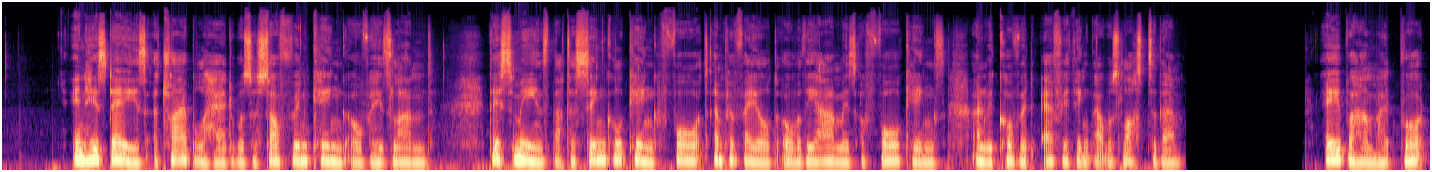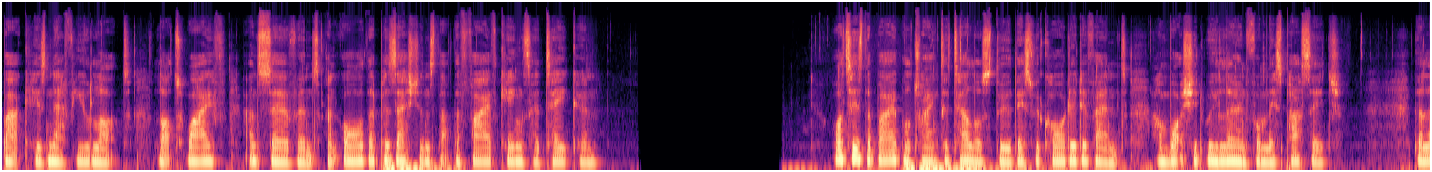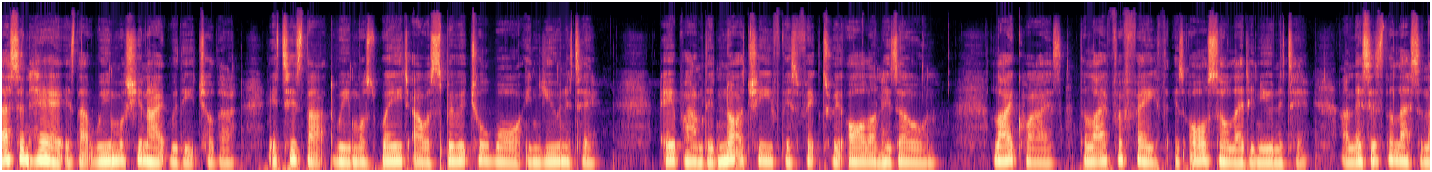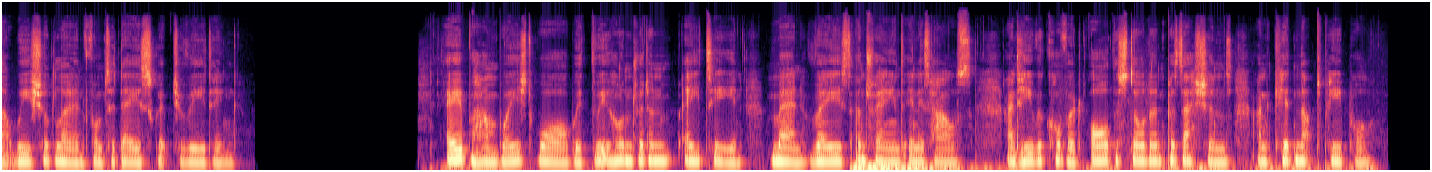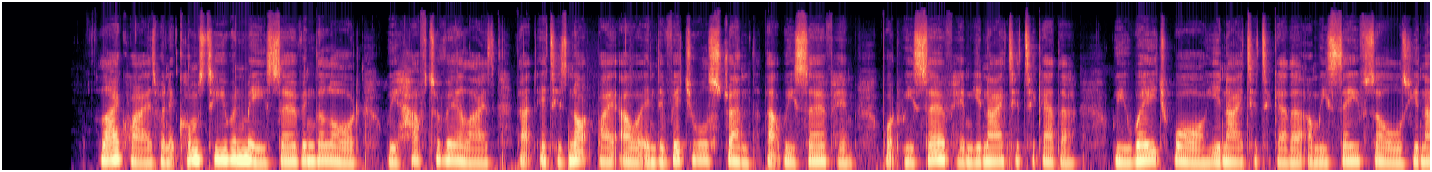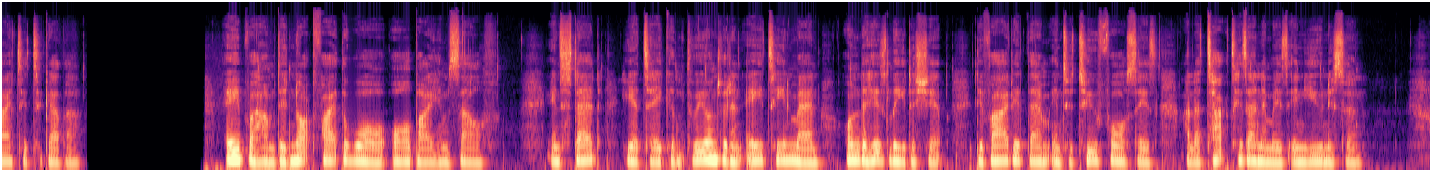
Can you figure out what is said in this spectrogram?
In his days, a tribal head was a sovereign king over his land. This means that a single king fought and prevailed over the armies of four kings and recovered everything that was lost to them. Abraham had brought back his nephew Lot, Lot's wife and servants, and all the possessions that the five kings had taken. What is the Bible trying to tell us through this recorded event, and what should we learn from this passage? The lesson here is that we must unite with each other. It is that we must wage our spiritual war in unity. Abraham did not achieve this victory all on his own. Likewise, the life of faith is also led in unity, and this is the lesson that we should learn from today's scripture reading. Abraham waged war with 318 men raised and trained in his house, and he recovered all the stolen possessions and kidnapped people. Likewise, when it comes to you and me serving the Lord, we have to realize that it is not by our individual strength that we serve Him, but we serve Him united together. We wage war united together, and we save souls united together. Abraham did not fight the war all by himself. Instead, he had taken 318 men under his leadership, divided them into two forces, and attacked his enemies in unison.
